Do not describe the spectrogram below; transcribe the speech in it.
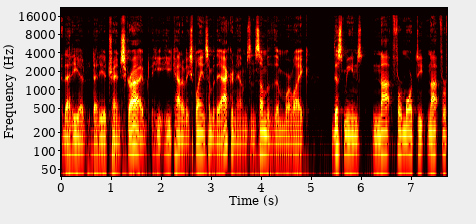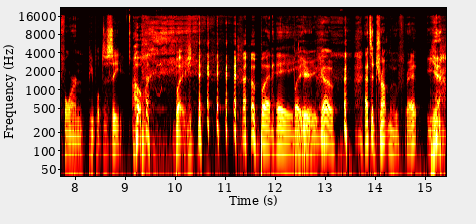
that he had that he had transcribed, he he kind of explained some of the acronyms, and some of them were like, "This means not for multi, not for foreign people to see." Oh, But but hey, but here you go. that's a Trump move, right? Yeah.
